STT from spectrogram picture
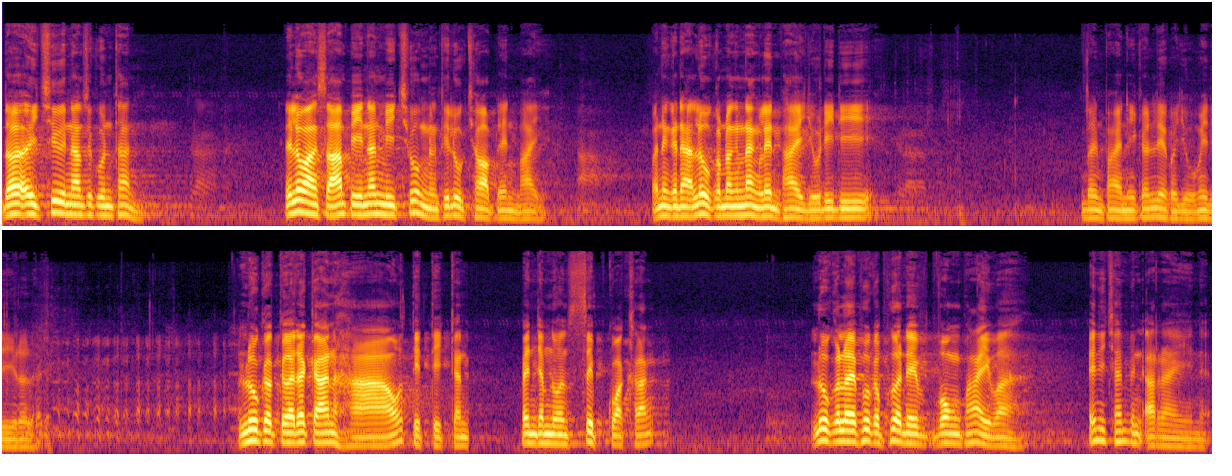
โดยเอ่ยชื่อนามสกุลท่าน ในระหว่างสามปีนั้นมีช่วงหนึ่งที่ลูกชอบเล่นไพ่ วันหนึ่งขณะลูกกำลังนั่งเล่นไพ่อยู่ดีๆ เล่นไพ่นี้ก็เรียกว่าอยู่ไม่ดีแล้วแหละลูกก็เกิดอาการหาวติดติดๆกัน เป็นจำนวนสิบกว่าครั้ง ลูกก็เลยพูดกับเพื่อนในวงไพ่ว่าเอ้นี่ฉันเป็นอะไรเนี่ย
